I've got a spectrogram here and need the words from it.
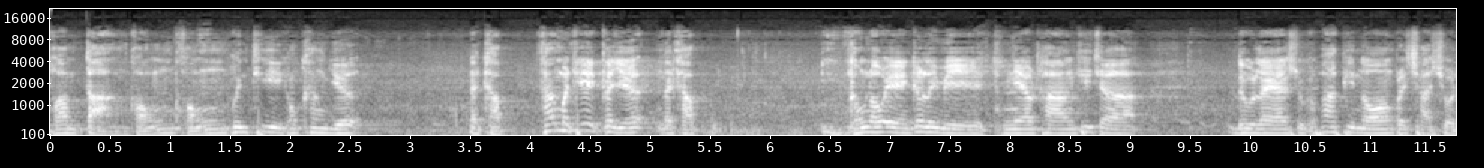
ความต่างของของพื้นที่ค่อนข้างเยอะนะครับ ทั้งประเทศก็เยอะนะครับ ของเราเองก็เลยมีแนวทางที่จะดูแลสุขภาพพี่น้องประชาชน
